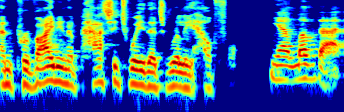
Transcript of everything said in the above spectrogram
and providing a passageway that's really helpful. Yeah, love that.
